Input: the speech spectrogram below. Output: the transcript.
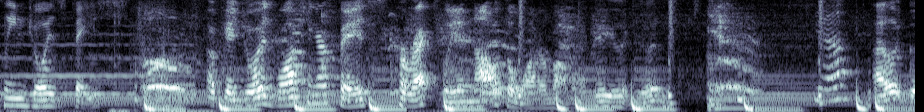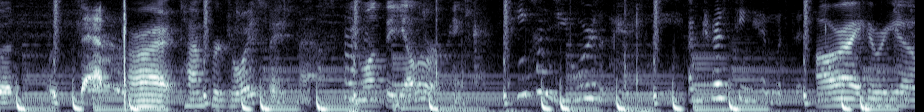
clean Joy's face. okay, Joy's washing her face correctly and not with the water bottle. Yeah, you look good. Yeah. I look good with that. All right, time for Joy's face mask. Do you want the yellow or pink? Pink one's yours apparently. I'm trusting him with this. All right, here we go.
